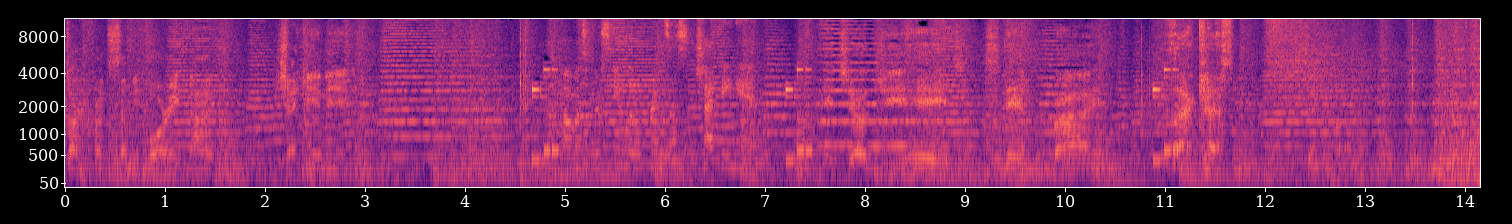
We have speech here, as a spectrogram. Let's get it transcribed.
Starcrunch 7489, checking in. Mama's frisky little princess checking in. HLGH standing by. That castle. Stand by.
